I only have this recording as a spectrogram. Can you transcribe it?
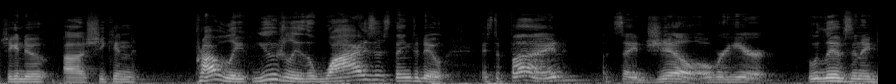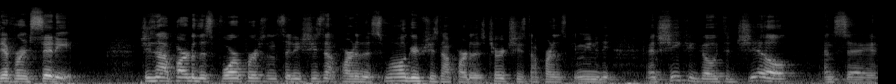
she can do, uh, she can probably, usually the wisest thing to do is to find, let's say, Jill over here, who lives in a different city. She's not part of this four person city. She's not part of this small group. She's not part of this church. She's not part of this community. And she could go to Jill and say,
